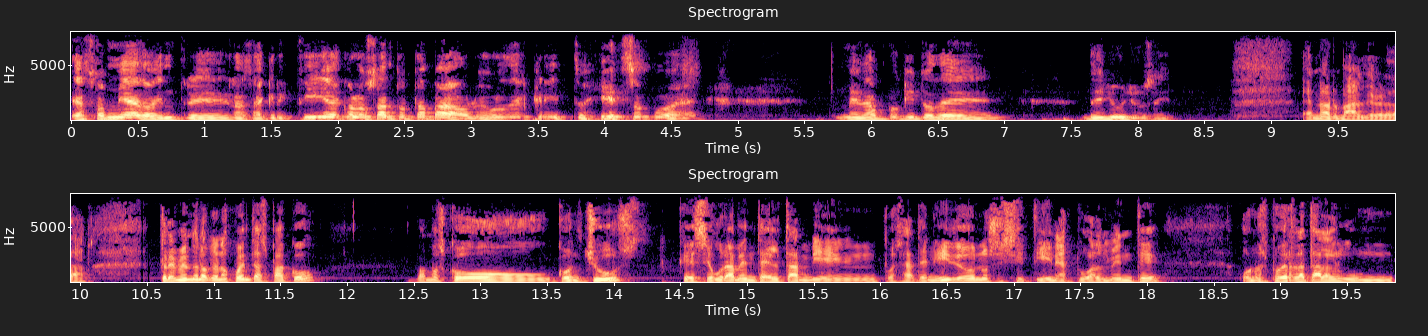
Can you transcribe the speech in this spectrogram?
esos miedos entre la sacristía con los santos tapados, luego lo del Cristo y eso, pues, me da un poquito de, de yuyu, sí. Es normal, de verdad. Tremendo lo que nos cuentas, Paco. Vamos con, con Chus, que seguramente él también pues, ha tenido, no sé si tiene actualmente, o nos puede relatar algún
